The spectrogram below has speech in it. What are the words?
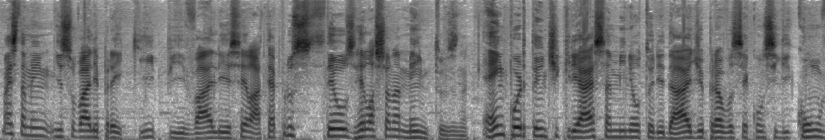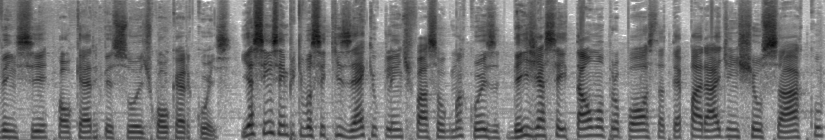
mas também isso vale para equipe, vale, sei lá, até para os teus relacionamentos, né? É importante criar essa mini autoridade para você conseguir convencer qualquer pessoa de qualquer coisa. E assim, sempre que você quiser que o cliente faça alguma coisa, desde aceitar uma proposta até parar de encher o saco,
